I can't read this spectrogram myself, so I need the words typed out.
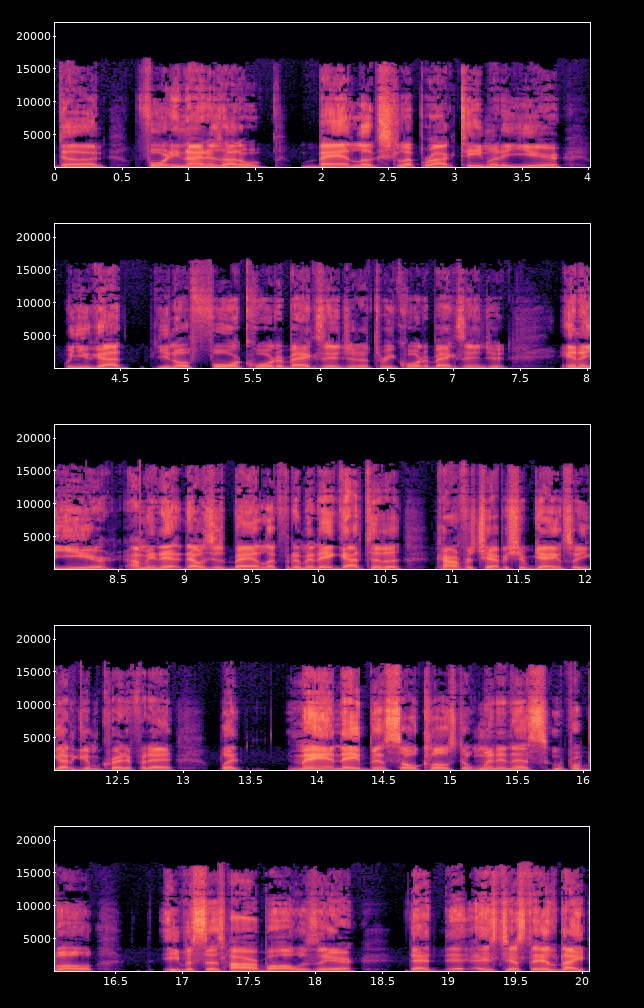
done. 49ers are the bad luck slip rock team of the year when you got you know four quarterbacks injured or three quarterbacks injured in a year. I mean, that, that was just bad luck for them. And they got to the conference championship game, so you got to give them credit for that. But man, they've been so close to winning that Super Bowl, even since Harbaugh was there. That it's just like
